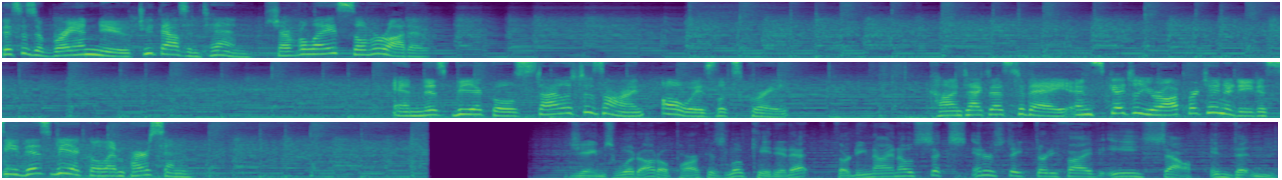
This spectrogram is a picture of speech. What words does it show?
This is a brand new 2010 Chevrolet Silverado. And this vehicle's stylish design always looks great. Contact us today and schedule your opportunity to see this vehicle in person. James Wood Auto Park is located at 3906 Interstate 35E South in Denton.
